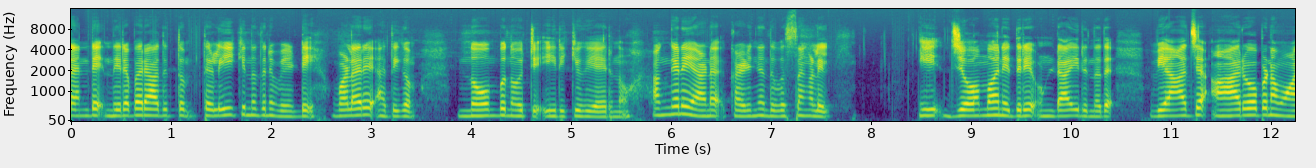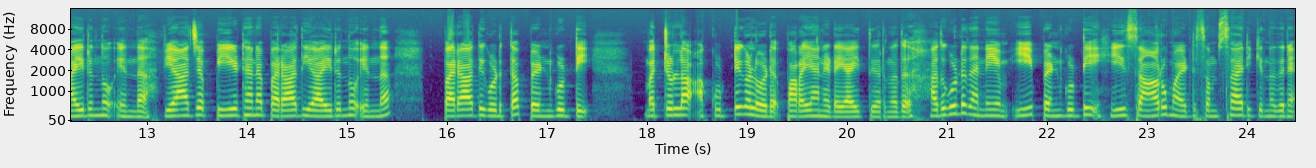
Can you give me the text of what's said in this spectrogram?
തന്റെ നിരപരാധിത്വം തെളിയിക്കുന്നതിന് വേണ്ടി വളരെ അധികം നോമ്പ് നോറ്റ് ഇരിക്കുകയായിരുന്നു. അങ്ങനെയാണ് കഴിഞ്ഞ ദിവസങ്ങളിൽ ഈ ജോമോനെതിരെ ഉണ്ടായിരുന്നത്. വ്യാജ ആരോപണമായിരുന്നു എന്ന് വ്യാജ പീഡന പരാതിയായിരുന്നു എന്ന് പരാതി കൊടുത്ത പെൺകുട്ടി. മറ്റുള്ള കുട്ടികളോട് പറയാനിടയായി തീർന്നത്. അതുകൊണ്ട് തന്നെയും ഈ പെൺകുട്ടി ഈ സാറുമായിട്ട് സംസാരിക്കുന്നതിന്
